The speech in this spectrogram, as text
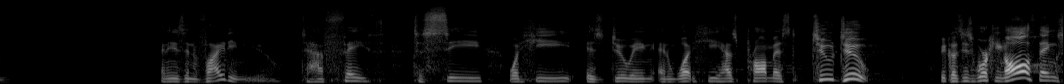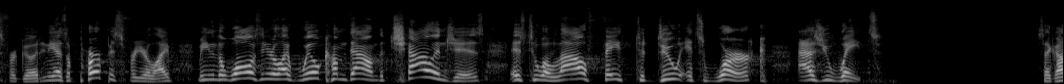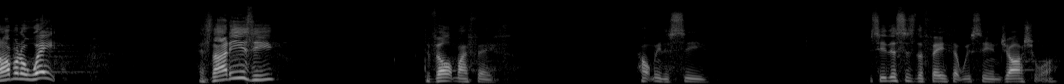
And He's inviting you to have faith to see what He is doing and what He has promised to do. Because He's working all things for good and He has a purpose for your life, meaning the walls in your life will come down. The challenge is, is to allow faith to do its work as you wait. Say, God, I'm going to wait. It's not easy. Develop my faith. Help me to see you see, this is the faith that we see in Joshua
